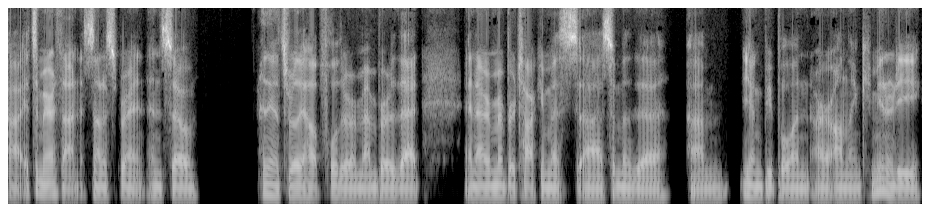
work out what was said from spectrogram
uh, it's a marathon it's not a sprint and so i think it's really helpful to remember that and i remember talking with uh, some of the um, young people in our online community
